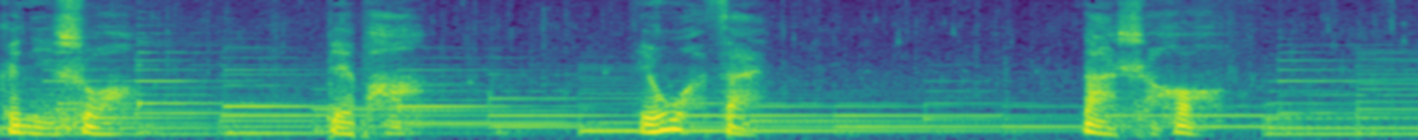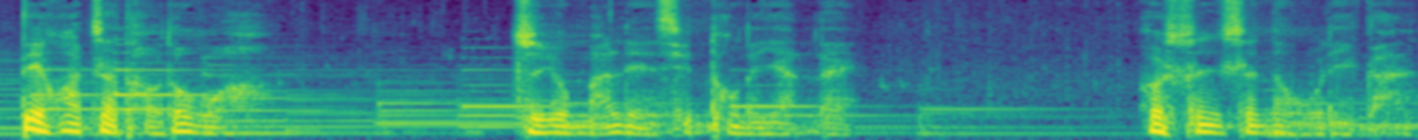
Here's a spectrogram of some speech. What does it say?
跟你说：“别怕，有我在。”那时候，电话这头的我，只有满脸心痛的眼泪和深深的无力感。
